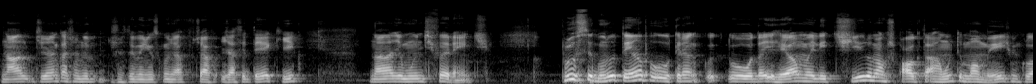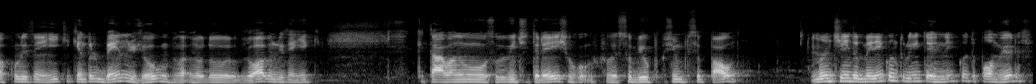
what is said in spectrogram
Nada, tirando a questão de de como já, já, já citei aqui, nada de muito diferente. Pro segundo tempo, o, o Odair Helm ele tira o Marcos Paulo, que estava muito mal mesmo, e coloca o Luiz Henrique, que entrou bem no jogo, do jovem Luiz Henrique, que estava no sub-23, subiu pro time principal. Não tinha ido bem nem contra o Inter, nem contra o Palmeiras.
